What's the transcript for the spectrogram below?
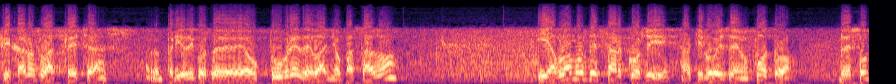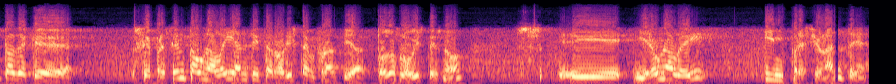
Fijaros las fechas, periódicos de octubre del año pasado. Y hablamos de Sarkozy, aquí lo veis en foto. Resulta de que se presenta una ley antiterrorista en Francia. Todos lo visteis, ¿no? Y, y era una ley impresionante.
